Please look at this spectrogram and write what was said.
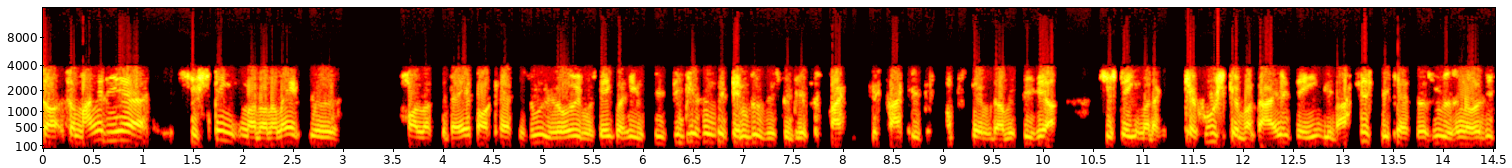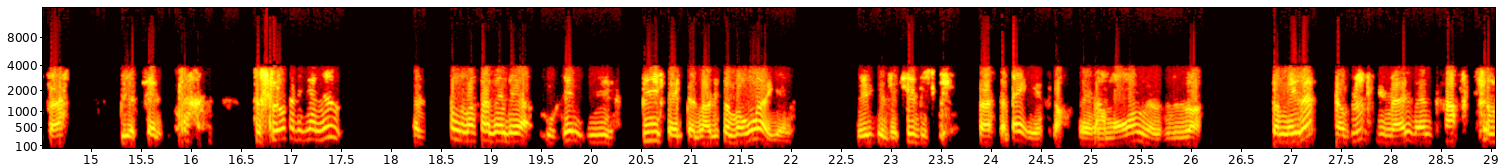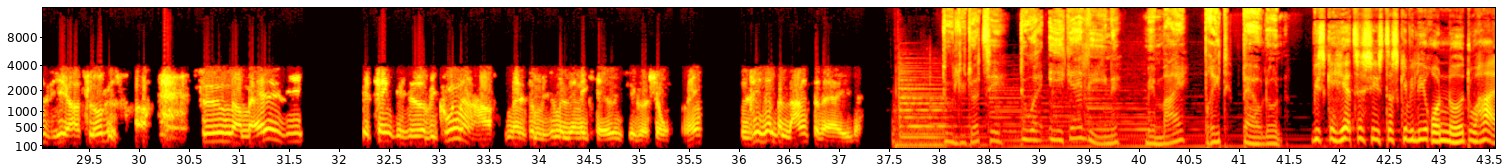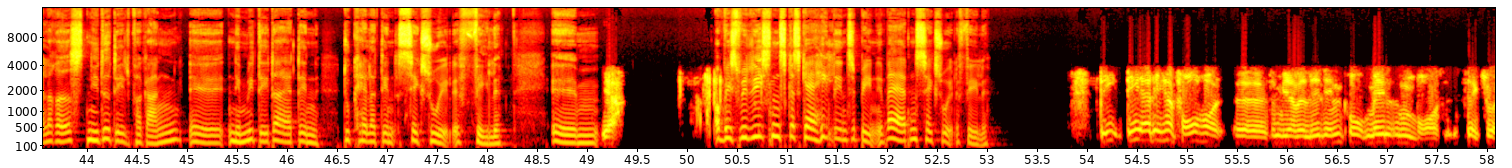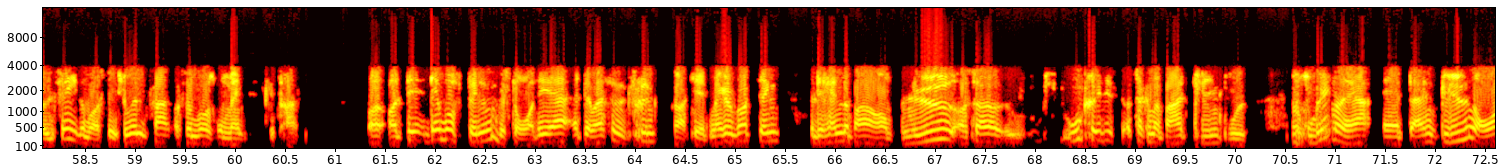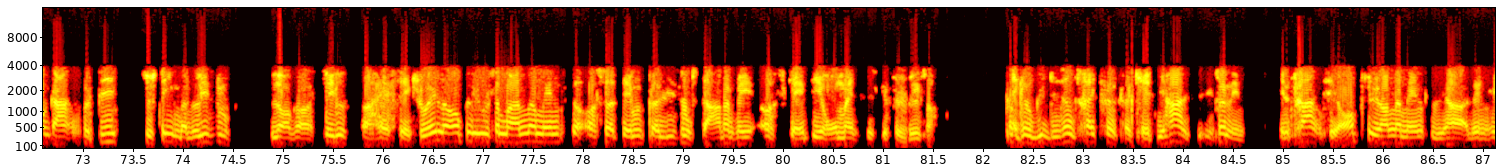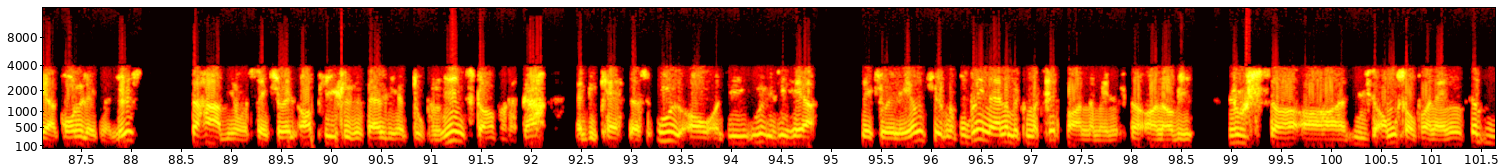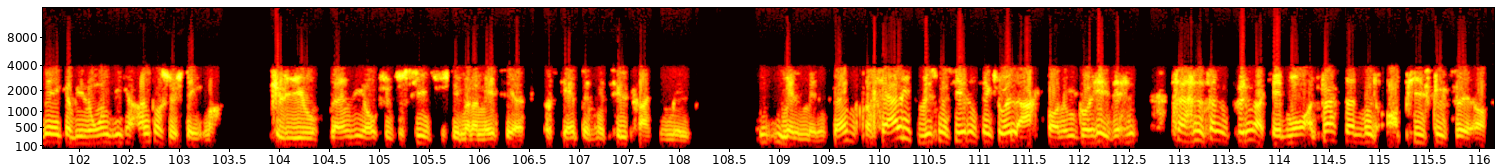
Så, så mange af de her systemer, der normalt holder os tilbage for at kaste os ud i noget, vi måske ikke var helt de, de bliver sådan set dæmpet, hvis vi bliver tilstrækkeligt opstemt, og hvis de her systemer, der kan huske, hvor dejligt det egentlig var sidst, vi kastede os ud i sådan noget, de først bliver tændt, så, så slukker det her ned. Og så er så den der uheldige bieffekter, når de så vågner igen, hvilket det typisk først er bagefter, eller om morgenen eller så videre, så melder der pludselig med al den kraft, som de har slukket fra siden om alle de betænkeligheder, vi kunne have haft, men som vi simpelthen ikke havde i situationen. Ikke? Så det er den balance, der er i det. Du lytter til Du er ikke alene med mig, Britt Berglund. Vi skal her til sidst, der skal vi lige runde noget. Du har allerede snittet det et par gange, øh, nemlig det, der er den, du kalder den seksuelle fælde. Øhm, ja. Og hvis vi lige sådan skal skære helt ind til benet, hvad er den seksuelle fælde? Det, det er det her forhold, øh, som vi har været lidt inde på, mellem vores seksualitet og vores seksuelle trang, og så vores romantiske trang. Og, og det, det, hvor filmen består, det er, at det var sådan en filmraket. Man kan jo godt tænke, at det handler bare om at nyde, og så ukritisk, og så kan man bare et klinbrud. Men problemet er, at der er en glidende overgang på de systemer, der ligesom lokker os til at have seksuelle oplevelser med andre mennesker, og så dem, der ligesom starter med at skabe de romantiske følelser. Jeg kan jo blive sådan en tretrinsraket. Vi har sådan en, en trang til at opsøge andre mennesker, vi har den her grundlæggende lyst, så har vi jo en seksuel ophidselse af alle de her dopaminstoffer, der gør, at vi kaster os ud over de, ud i de her seksuelle eventyr. Men problemet er, når vi kommer tæt på andre mennesker, og når vi lusser og viser omsorg for hinanden, så vækker vi nogle af de her andre systemer til live. Blandt andet de oxytocin-systemer, der er med til at, at skabe den her tiltrækning mellem mellem mennesker. Ikke? Og særligt, hvis man siger den seksuelle akt, for at nu gå helt ind, så er det sådan en trinraket, hvor først er det en ophiskelse og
